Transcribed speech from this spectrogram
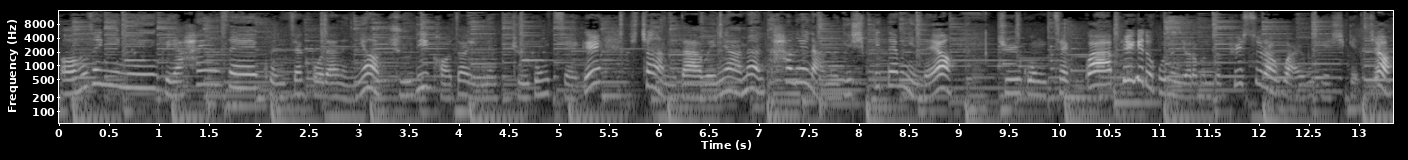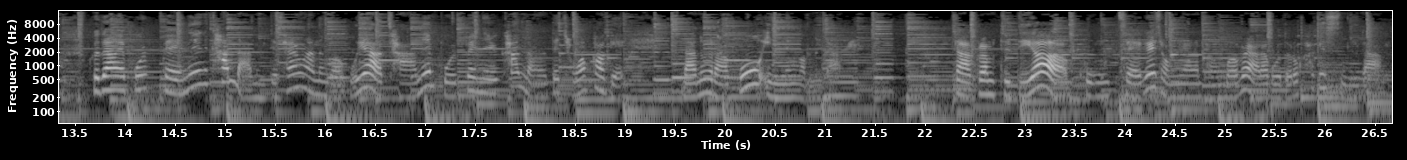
어, 선생님은 그냥 하얀색 공책보다는요, 줄이 거져 있는 줄공책을 추천합니다. 왜냐하면 칸을 나누기 쉽기 때문인데요. 줄공책과 필기도구는 여러분들 필수라고 알고 계시겠죠? 그 다음에 볼펜은 칸 나눌 때 사용하는 거고요. 자는 볼펜을 칸 나눌 때 정확하게 나누라고 있는 겁니다. 자, 그럼 드디어 공책을 정리하는 방법을 알아보도록 하겠습니다.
